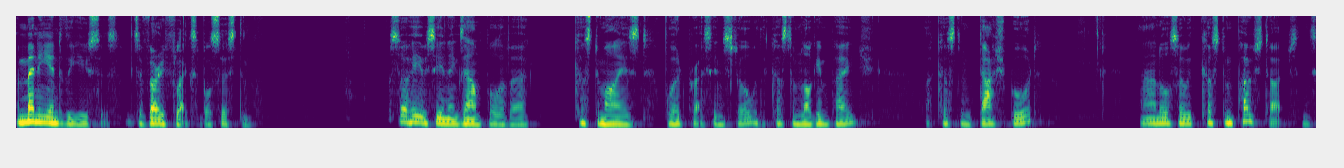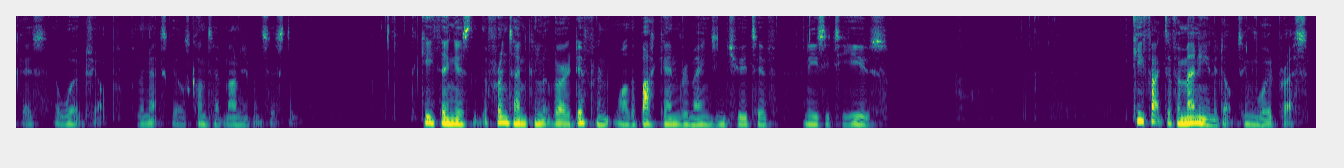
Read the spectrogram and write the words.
and many other uses. It's a very flexible system. So here we see an example of a customized WordPress install with a custom login page, a custom dashboard, and also with custom post types, in this case a workshop for the NetSkills content management system. The key thing is that the front end can look very different while the back end remains intuitive and easy to use. The key factor for many in adopting WordPress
